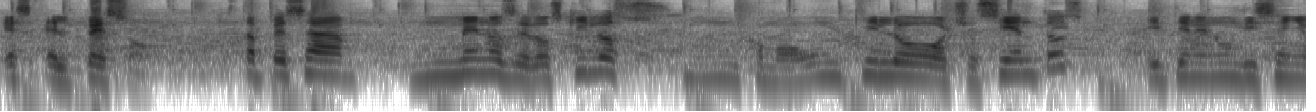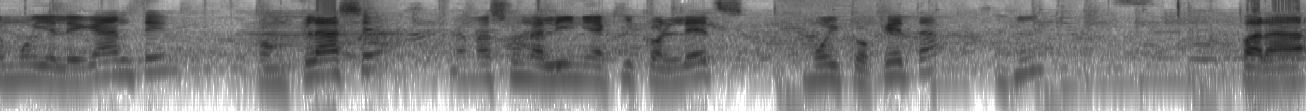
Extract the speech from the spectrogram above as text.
es el peso. Esta pesa menos de 2 kilos, como un kilo 800 y tienen un diseño muy elegante, con clase, nada más una línea aquí con LEDs muy coqueta. para,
